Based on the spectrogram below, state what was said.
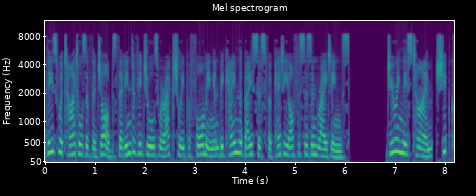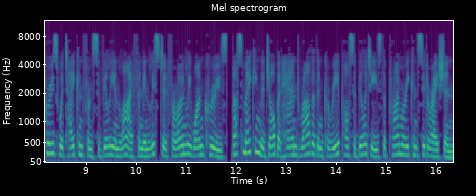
These were titles of the jobs that individuals were actually performing and became the basis for petty officers and ratings. During this time, ship crews were taken from civilian life and enlisted for only one cruise, thus making the job at hand rather than career possibilities the primary consideration.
